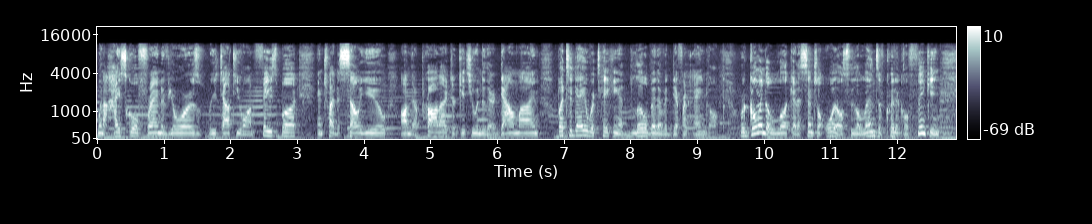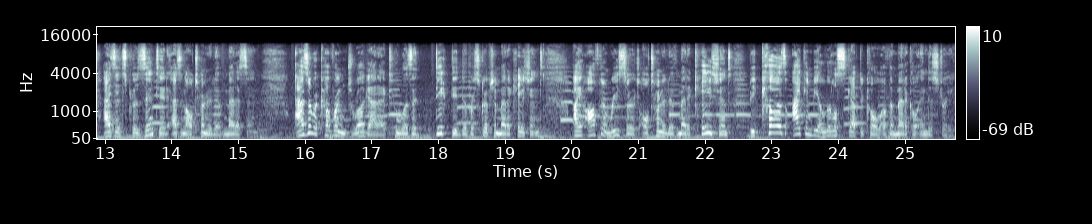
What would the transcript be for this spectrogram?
when a high school friend of yours reached out to you on Facebook and tried to sell you on their product or get you into their downline. But today we're taking a little bit of a different angle. We're going to look at essential oils through the lens of critical thinking as it's presented as an alternative medicine. As a recovering drug addict who was addicted to prescription medications, I often research alternative medications because I can be a little skeptical of the medical industry.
